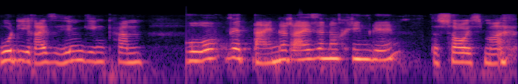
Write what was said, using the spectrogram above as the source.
wo die Reise hingehen kann. Wo wird deine Reise noch hingehen? Das schaue ich mal.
